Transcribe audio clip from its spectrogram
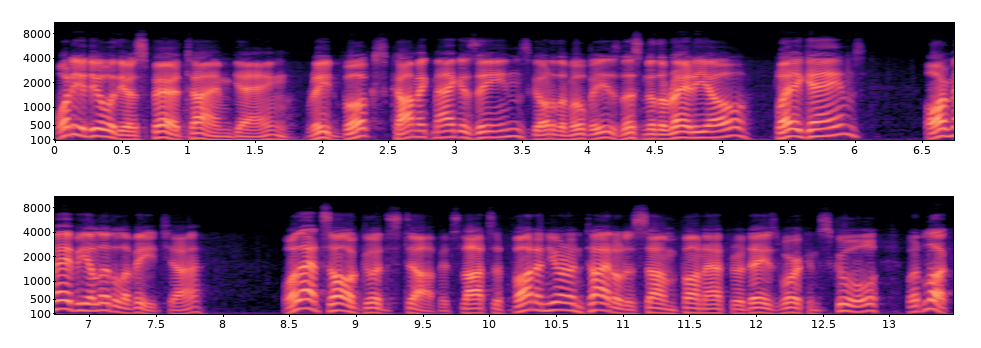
What do you do with your spare time, gang? Read books, comic magazines, go to the movies, listen to the radio, play games? Or maybe a little of each, huh? Well, that's all good stuff. It's lots of fun, and you're entitled to some fun after a day's work in school. But look,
